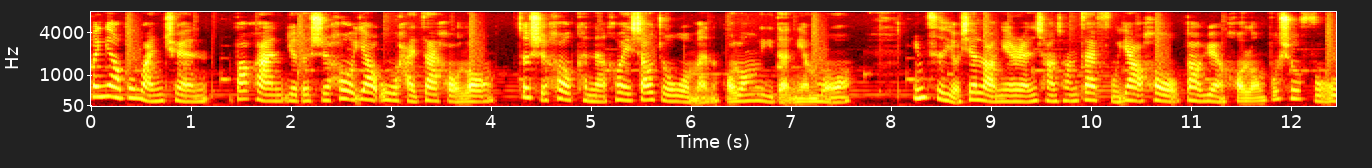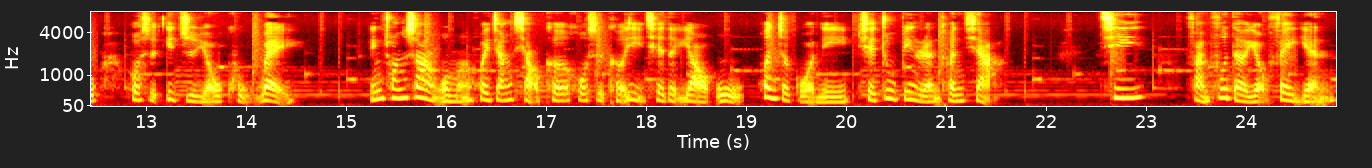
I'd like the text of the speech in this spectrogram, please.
吞药不完全，包含有的时候药物还在喉咙，这时候可能会烧灼我们喉咙里的黏膜。因此，有些老年人常常在服药后抱怨喉咙不舒服，或是一直有苦味。临床上，我们会将小颗或是可以切的药物混着果泥，协助病人吞下。七、反复的有肺炎。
